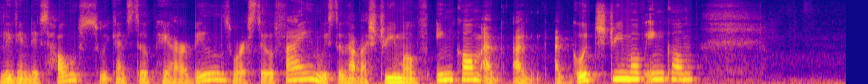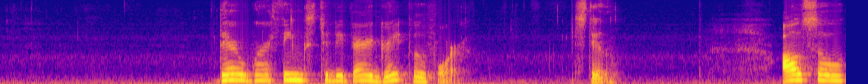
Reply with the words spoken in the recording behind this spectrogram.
live in this house. We can still pay our bills. We're still fine. We still have a stream of income, a, a, a good stream of income. there were things to be very grateful for still. Also,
